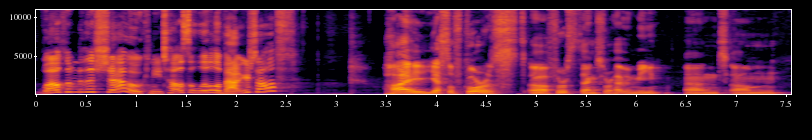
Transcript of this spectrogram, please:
welcome to the show. Can you tell us a little about yourself? Hi, yes, of course. Uh, first, thanks for having me. And um,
